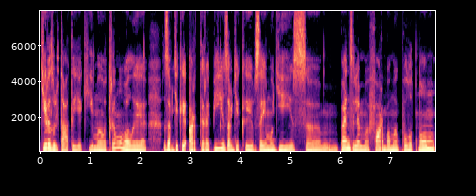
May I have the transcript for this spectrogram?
ті результати, які ми отримували завдяки арт-терапії, завдяки взаємодії з пензелями, пензлями, фарбами, полотном,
